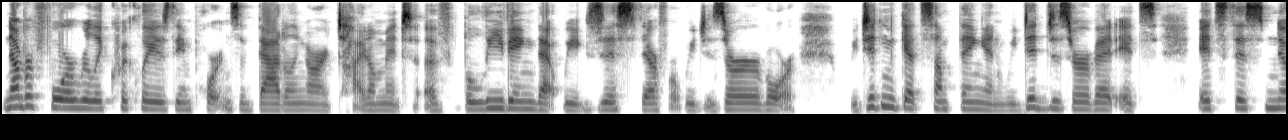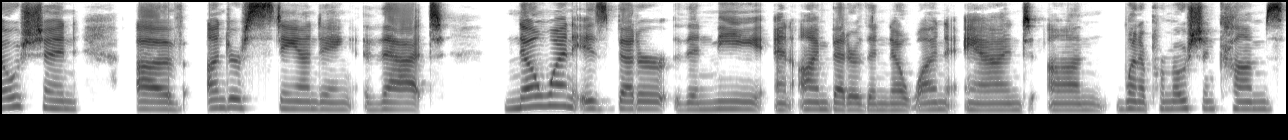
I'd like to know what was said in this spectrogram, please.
Number four, really quickly, is the importance of battling our entitlement, of believing that we exist, therefore we deserve, or we didn't get something and we did deserve it. It's it's this notion of understanding that no one is better than me and I'm better than no one. And um, when a promotion comes,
